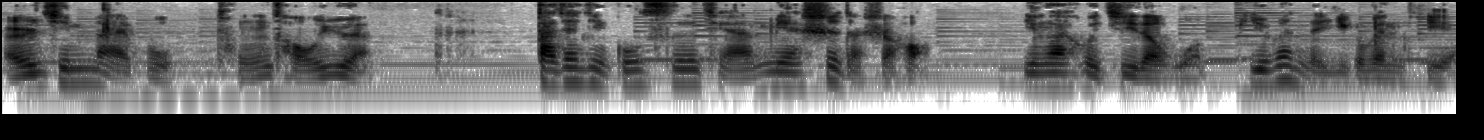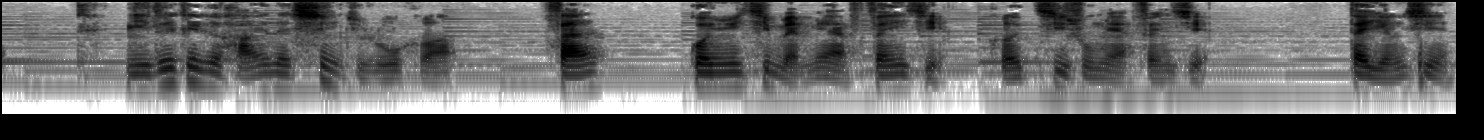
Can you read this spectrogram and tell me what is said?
而今迈步从头越。”大家进公司前面试的时候，应该会记得我必问的一个问题。你对这个行业的兴趣如何？三、关于基本面分析和技术面分析，在盈信，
